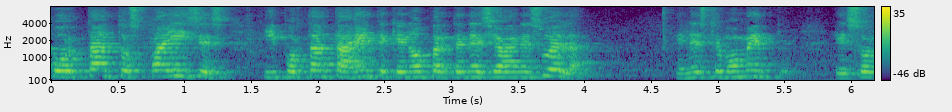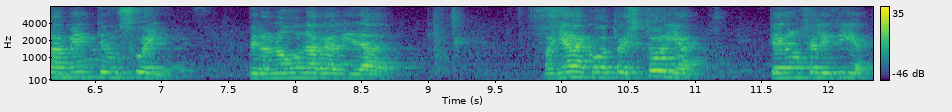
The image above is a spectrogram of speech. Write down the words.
por tantos países y por tanta gente que no pertenece a Venezuela, en este momento es solamente un sueño, pero no una realidad. Mañana con otra historia. Tengan un feliz día.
